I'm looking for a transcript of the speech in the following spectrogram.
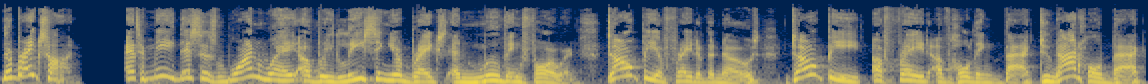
their brakes on. And to me, this is one way of releasing your brakes and moving forward. Don't be afraid of the no's. Don't be afraid of holding back. Do not hold back.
